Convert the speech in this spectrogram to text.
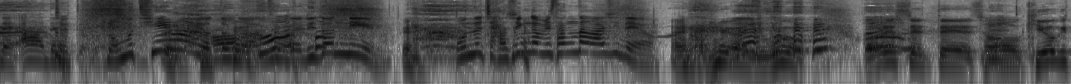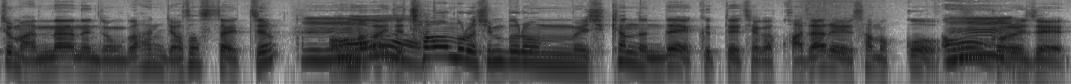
네. 아, 네. 너무 TMI였던 것 같은데, 리더님. 오늘 자신감이 상당하시네요. 아니, 그래가지고 어렸을 때저 네. 기억이 좀 안 나는 정도 한 여섯 살쯤 음. 엄마가 이제 오. 처음으로 심부름을 시켰는데 그때 제가 과자를 사 먹고 음. 그걸 이제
